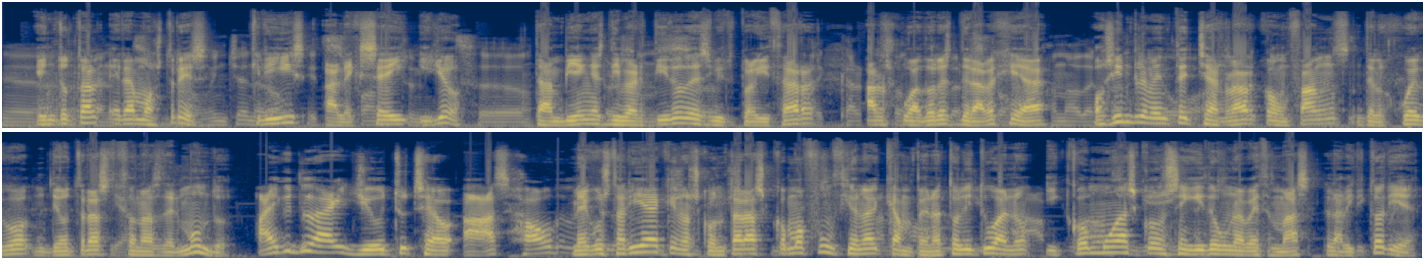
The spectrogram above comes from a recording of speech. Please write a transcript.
En total éramos tres, Chris, Alexei y yo. También es divertido desvirtualizar a los jugadores de la BGA o simplemente charlar con fans del juego de otras zonas del mundo. Me gustaría que nos contaras cómo funciona el campeonato lituano y cómo has conseguido una vez más la victoria.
